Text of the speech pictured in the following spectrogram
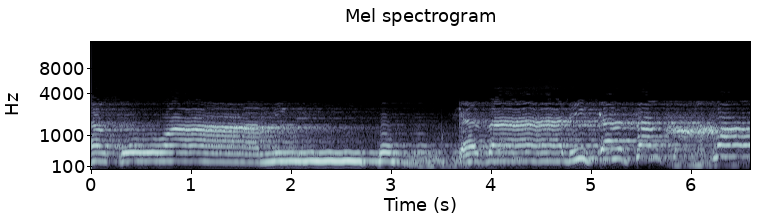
التقوى منكم كذلك سخر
